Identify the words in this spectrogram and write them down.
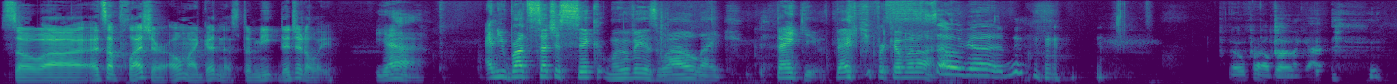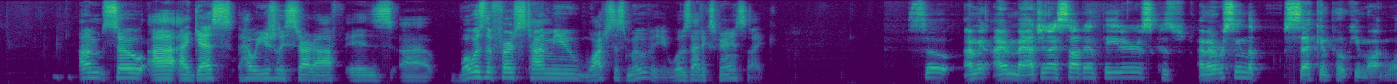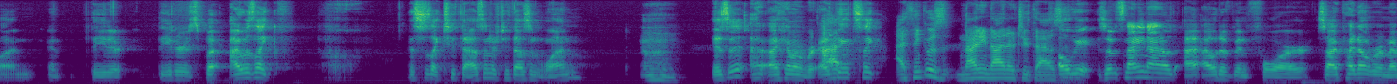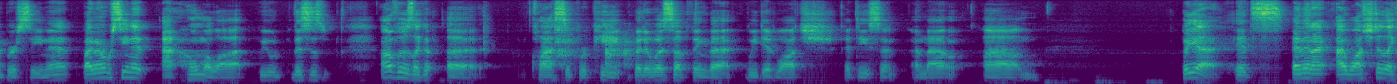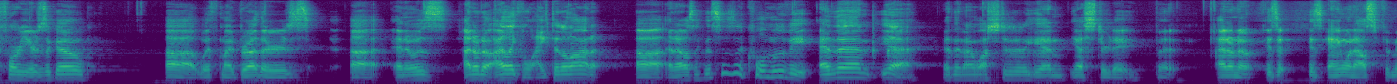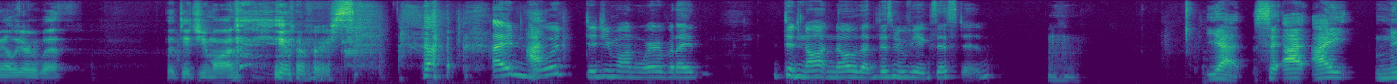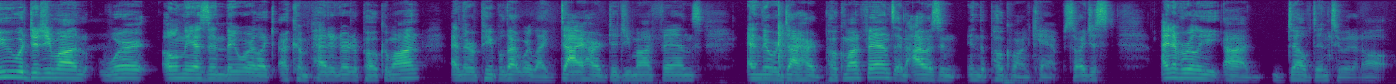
So uh, it's a pleasure. Oh my goodness, to meet digitally. Yeah. And you brought such a sick movie as well. Like, thank you. Thank you for coming on. So good. No problem. Um, so uh, I guess how we usually start off is uh, what was the first time you watched this movie? What was that experience like? So, I mean, I imagine I saw it in theaters because I remember seeing the second Pokemon one in theater theaters, but I was like, this is like 2000 or 2001. Mhm. Is it? I, I can't remember. I, I- think it's like I think it was 99 or 2000. okay. So if it's 99, I, was, I, I would have been four. So I probably don't remember seeing it, but I remember seeing it at home a lot. We would. This is. I don't know if it was like a, a classic repeat, but it was something that we did watch a decent amount. Um, but yeah, it's and then I, I watched it like four years ago, uh, with my brothers, uh, and it was I don't know I like liked it a lot, uh, and I was like this is a cool movie, and then yeah, and then I watched it again yesterday, but I don't know is it is anyone else familiar with the Digimon universe? I knew I- what Digimon were, but I did not know that this movie existed. hmm Yeah, so I I knew what Digimon were only as in they were like a competitor to Pokemon, and there were people that were like diehard Digimon fans, and there were diehard Pokemon fans, and I was in in the Pokemon camp, so I just I never really uh, delved into it at all.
